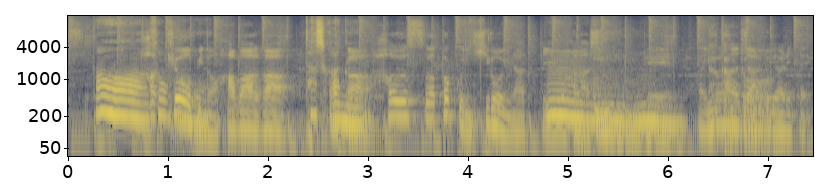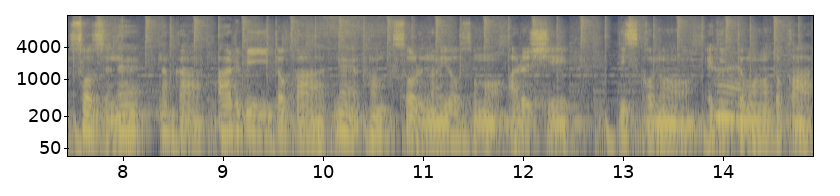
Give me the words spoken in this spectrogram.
すよ。ああ、興味の幅が確かに。なんかハウスは特に広いなっていう話うんで、まあ、いろなんかあとんなジャンルやりたい。そうですよね。なんか RB とかねファンクソウルの要素もあるしディスコのエディットものとか、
